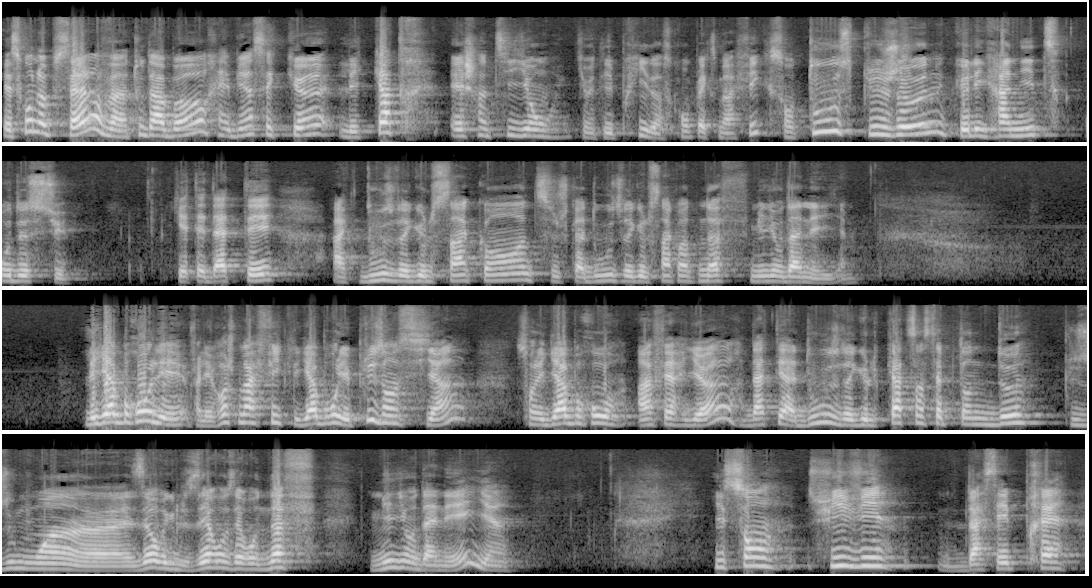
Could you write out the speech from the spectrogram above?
Et ce qu'on observe, tout d'abord, eh c'est que les quatre échantillons qui ont été pris dans ce complexe mafique sont tous plus jaunes que les granites au-dessus, qui étaient datés à 12,50 jusqu'à 12,59 millions d'années. Les gabbros, roches mafiques, les gabbros les plus anciens sont les gabbros inférieurs, datés à 12,472 plus ou moins 0,009 euh, millions d'années. Ils sont suivis d'assez près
